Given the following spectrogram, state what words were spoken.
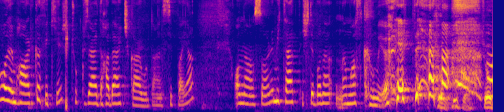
O dedim harika fikir. Çok güzel de haber çıkar buradan Sipa'ya. Ondan sonra Mithat işte bana namaz kılmayı öğretti. Çok güzel. Çok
